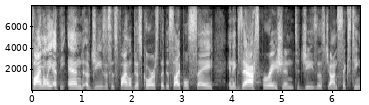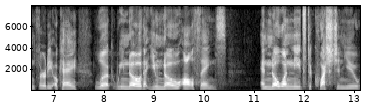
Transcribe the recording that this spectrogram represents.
Finally, at the end of Jesus' final discourse, the disciples say in exasperation to Jesus, John 16 30, okay, look, we know that you know all things, and no one needs to question you.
